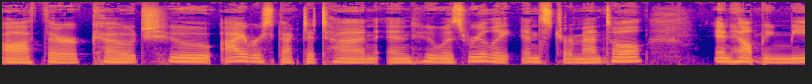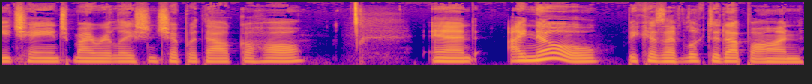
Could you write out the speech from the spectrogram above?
author, coach who I respect a ton and who was really instrumental in helping me change my relationship with alcohol. And I know because I've looked it up on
